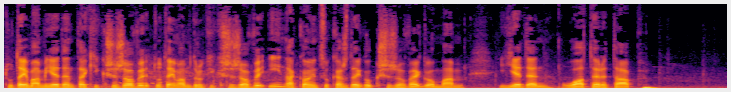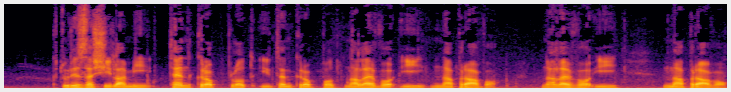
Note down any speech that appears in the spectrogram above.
tutaj mam jeden taki krzyżowy, tutaj mam drugi krzyżowy i na końcu każdego krzyżowego mam jeden water tap, który zasila mi ten cropplot i ten cropplot na lewo i na prawo. Na lewo i na prawo.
